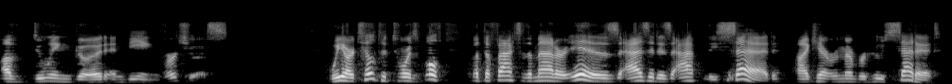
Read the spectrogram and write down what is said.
of doing good and being virtuous. We are tilted towards both, but the fact of the matter is, as it is aptly said, I can't remember who said it,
